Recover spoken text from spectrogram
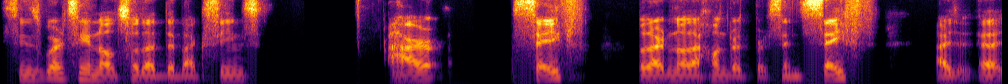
since we're seeing also that the vaccines are safe but are not 100% safe. I, I,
